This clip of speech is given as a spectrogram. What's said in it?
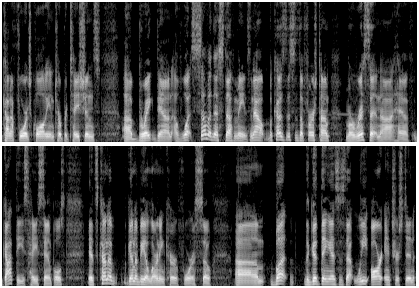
kind of forage quality interpretations uh, breakdown of what some of this stuff means. Now, because this is the first time Marissa and I have got these hay samples, it's kind of going to be a learning curve for us. So, um, but the good thing is, is that we are interested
